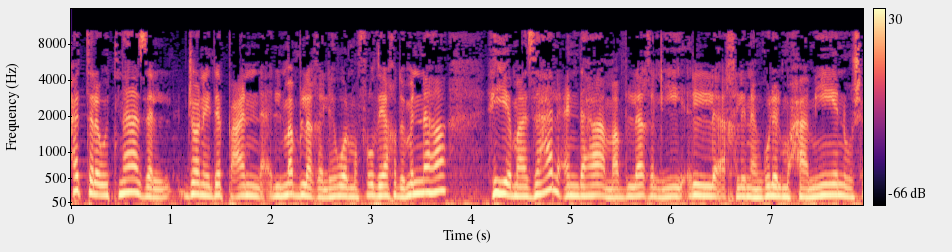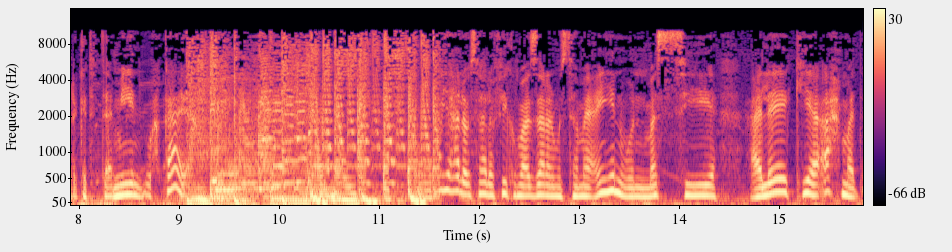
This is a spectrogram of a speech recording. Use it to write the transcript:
حتى لو تنازل جوني ديب عن المبلغ اللي هو المفروض ياخذه منها هي ما زال عندها مبلغ ل خلينا نقول المحامين وشركة التأمين وحكاية. يا هلا وسهلا فيكم أعزائنا المستمعين ونمسي عليك يا أحمد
